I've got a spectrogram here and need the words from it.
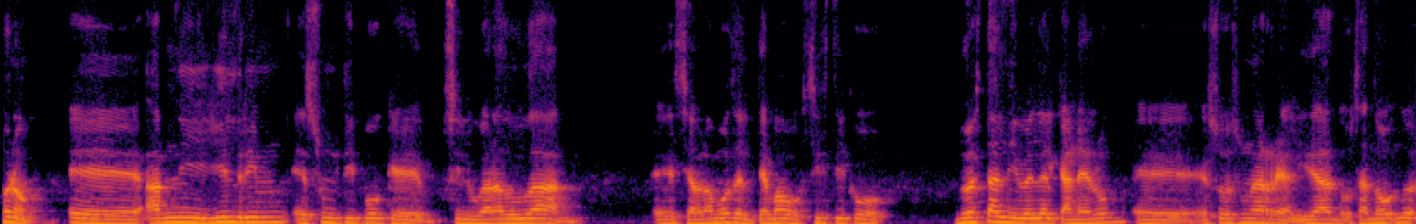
Bueno, eh, Abni Yildirim es un tipo que, sin lugar a duda, eh, si hablamos del tema boxístico, no está al nivel del Canelo. Eh, eso es una realidad. O sea, no, no,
